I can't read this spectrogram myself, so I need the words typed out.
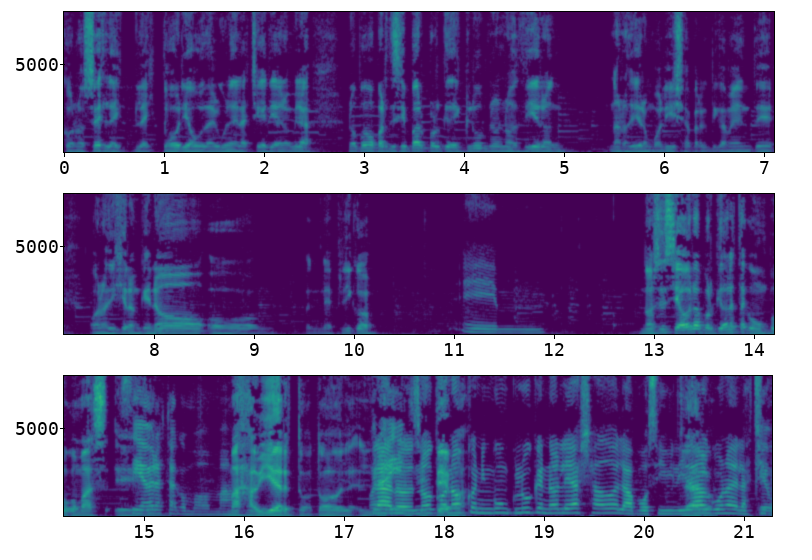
¿conoces la, la historia o de alguna de las chicas que digan, no, mira, no podemos participar porque del club no nos dieron no nos dieron bolilla prácticamente, o nos dijeron que no, o... ¿Me explico? Em, No sé si ahora, porque ahora está como un poco más... eh, sí, ahora está como más. más abierto todo el, claro, no conozco ningún club que no le haya dado la posibilidad Claro. a alguna de las chicas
